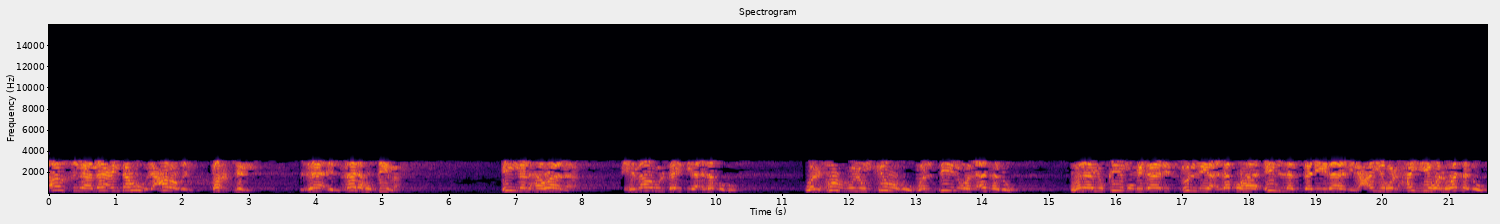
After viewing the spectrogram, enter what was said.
اغلى ما عنده لعرض بخس زائل ما له قيمة. إن الهوان حمار البيت يألفه والحر ينكره والدين والأسد ولا يقيم بدار الذل يألفها إلا الذليلان عير الحي والوتد.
